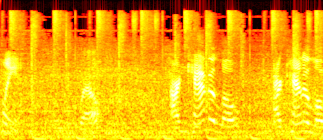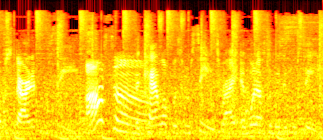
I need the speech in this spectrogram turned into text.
plants? Well, our cantaloupe, our cantaloupe started from seeds. Awesome. The cantaloupe was from seeds, right? And what else did we do from seeds?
